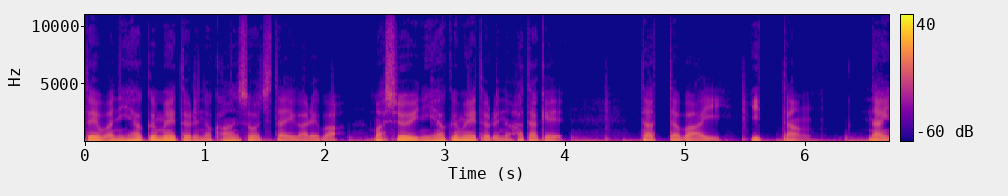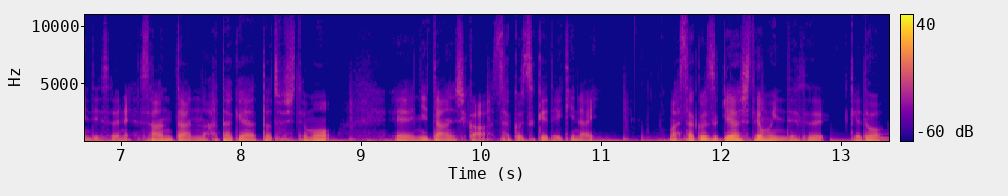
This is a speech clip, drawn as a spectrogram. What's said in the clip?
例えば200メートルの干渉地帯があれば、まあ、周囲200メートルの畑だった場合、1単ないんですよね。3単の畑だったとしても、えー、2単しか作付けできない。まあ、作付けはしてもいいんですけど、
